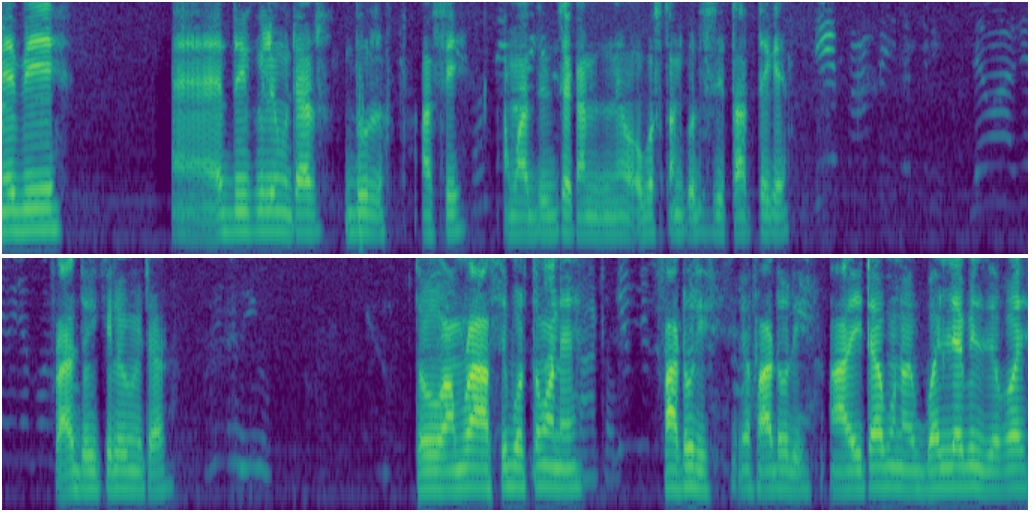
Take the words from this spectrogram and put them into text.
মেবি দুই কিলোমিটার দূর আছি। আমাদের যেখানে অবস্থান করেছি তার থেকে প্রায় দুই কিলোমিটার। তো আমরা আছি বর্তমানে ফাটুরি এটা ফাটুরি। আর এটা মনে হয় বল্যা বিল যে কয়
